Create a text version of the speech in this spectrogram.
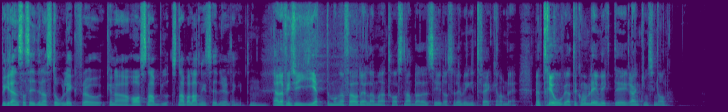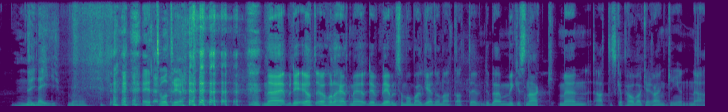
begränsa sidornas storlek för att kunna ha snabb, snabba laddningssidor. helt enkelt. Mm. Ja, det finns ju jättemånga fördelar med att ha snabbladdade sidor så det är väl ingen tvekan om det. Men tror vi att det kommer bli en viktig rankingsignal? Nej. Nej. Nej. Ett, två, tre. Nej, det, jag, jag håller helt med. Det blev väl som Mobilegeddon att, att det, det blir mycket snack men att det ska påverka rankingen, nej,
